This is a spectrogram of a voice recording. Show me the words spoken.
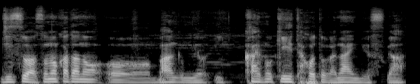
実はその方の番組を一回も聞いたことがないんですが、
